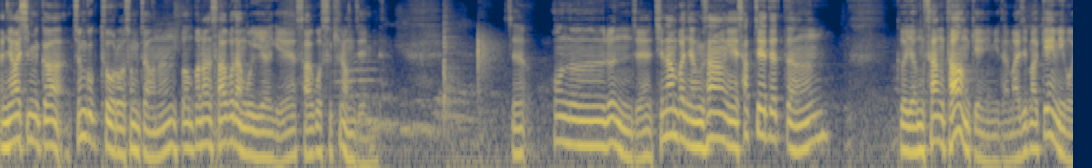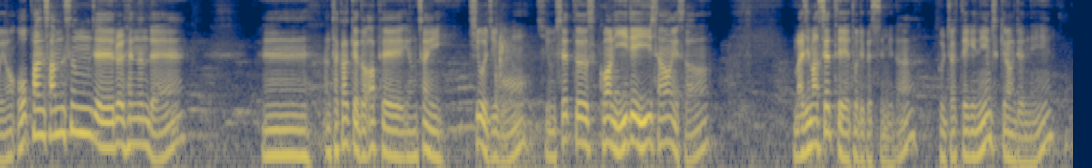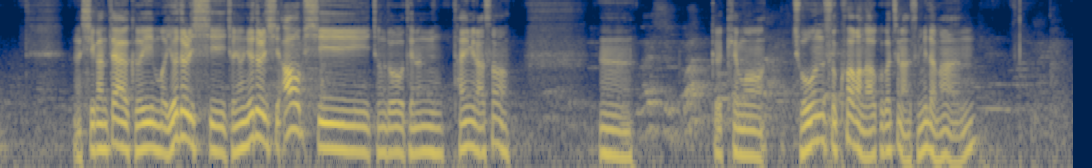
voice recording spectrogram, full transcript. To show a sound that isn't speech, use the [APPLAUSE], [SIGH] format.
안녕하십니까 전국 투어로 성장하는 뻔뻔한 사고 당구 이야기의 사고 스킬 왕제입니다. 이제 오늘은 이제 지난번 영상에 삭제됐던 그 영상 다음 게임입니다. 마지막 게임이고요. 5판 3승제를 했는데 에, 안타깝게도 앞에 영상이 지워지고 지금 세트 스코어는 2대2 상황에서 마지막 세트에 돌입했습니다. 불짝대기님, 스키랑제님. 시간대가 거의 뭐 8시, 저녁 8시, 9시 정도 되는 타임이라서, 음, 그렇게 뭐 좋은 스코어가 나올 것 같지는 않습니다만,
